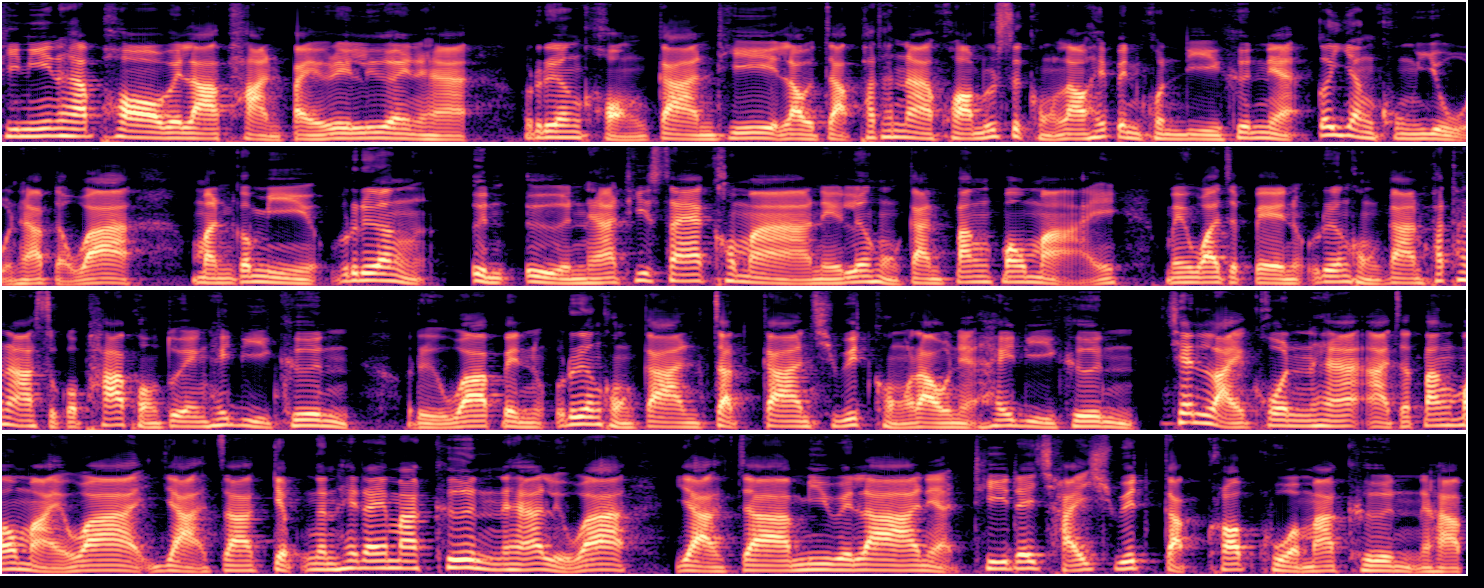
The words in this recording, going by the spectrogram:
ทีนี้นะครับพอเวลาผ่านไปเรื่อยๆนะฮะ เรื่องของการที่เราจะพัฒนาความรู้สึกของเราให้เป็นคนดีขึ้นเนี่ยก็ยังคงอยู่นะครับ แต่ว่ามันก็มีเรื่องอื่นๆนะฮะที่แทรกเข้ามาในเรื่องของการตั้งเป้าหมาย ไม่ว่าจะเป็นเรื่องของการพัฒนาสุขภาพของตัวเองให้ดีขึ้น หรือว่าเป็นเรื่องของการจัดการชีวิตของเราเนี่ยให้ดีขึ้น เช่นหลายคนนะฮะอาจจะตั้งเป้าหมายว่าอยากจะเก็บเงินให้ได้มากขึ้นนะฮะหรือว่าอยากจะมีเวลาเนี่ยที่ได้ใช้ชีวิตกับครอบครัวมากขึ้นนะครับ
